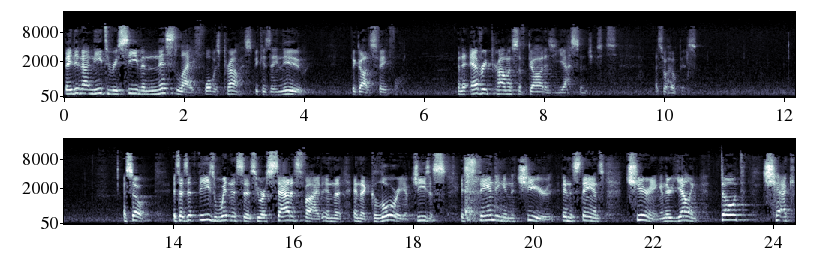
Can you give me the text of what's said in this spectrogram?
They did not need to receive in this life what was promised because they knew that God is faithful. And that every promise of God is yes in Jesus. That's what hope is. And so, it's as if these witnesses who are satisfied in the, in the glory of Jesus is standing in the cheer in the stands cheering and they're yelling, don't check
